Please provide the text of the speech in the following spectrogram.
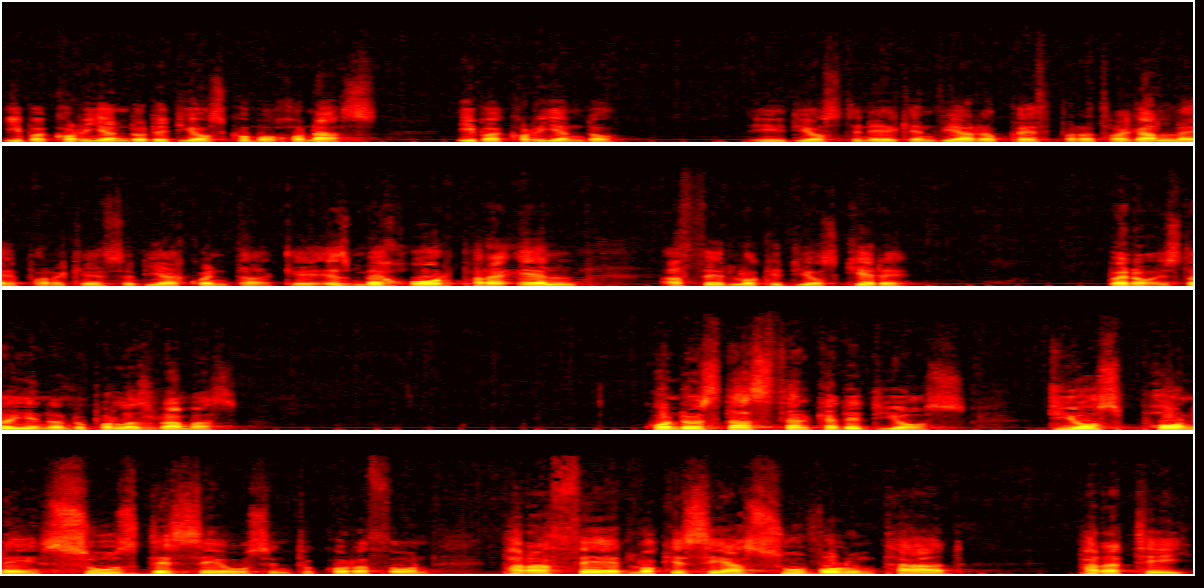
iba corriendo de Dios como Jonás, iba corriendo. Y Dios tenía que enviar al pez para tragarle, para que se diera cuenta que es mejor para él hacer lo que Dios quiere. Bueno, estoy yendo por las ramas. Cuando estás cerca de Dios, Dios pone sus deseos en tu corazón para hacer lo que sea su voluntad para ti.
